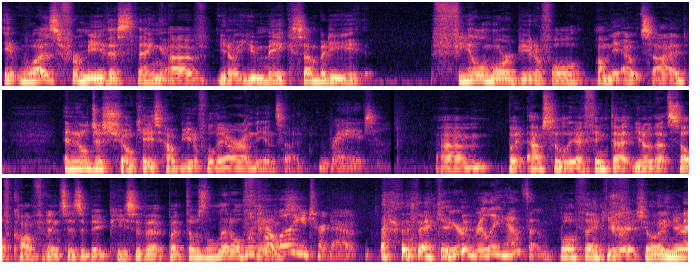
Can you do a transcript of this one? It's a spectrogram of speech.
it was for me this thing of, you know, you make somebody feel more beautiful on the outside and it'll just showcase how beautiful they are on the inside. Right. Um, but absolutely, I think that you know that self confidence is a big piece of it. But those little Look things. how well you turned out. thank you. You're really handsome. Well, thank you, Rachel, and you're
